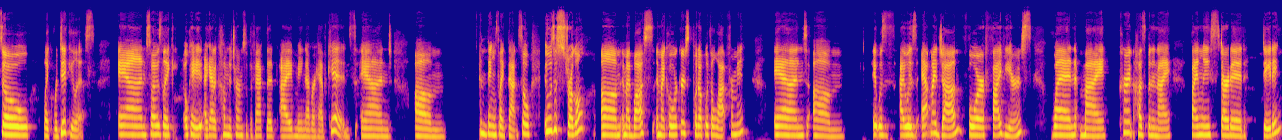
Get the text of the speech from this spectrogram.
so like ridiculous and so i was like okay i got to come to terms with the fact that i may never have kids and um and things like that. So it was a struggle. Um, and my boss and my coworkers put up with a lot from me. And um, it was, I was at my job for five years when my current husband and I finally started dating.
